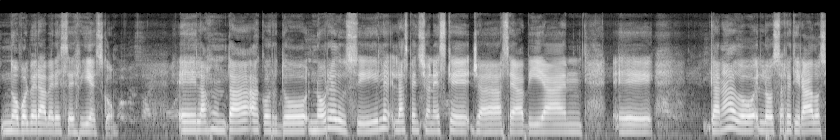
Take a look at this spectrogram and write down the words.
no volverá a haber ese riesgo. Eh, la Junta acordó no reducir las pensiones que ya se habían eh, ganado los retirados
